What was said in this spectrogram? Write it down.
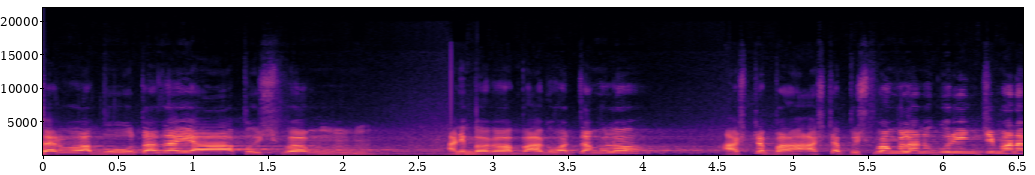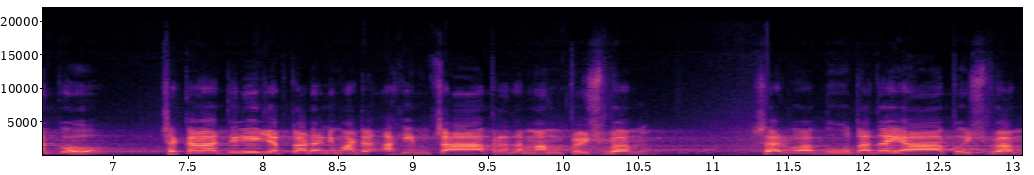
సర్వభూతదయా పుష్పం అని భగ భాగవతములో అష్ట అష్ట పుష్పములను గురించి మనకు చక్కగా తెలియజెప్తాడనమాట అహింసా ప్రథమం పుష్పం సర్వభూతదయా పుష్పం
